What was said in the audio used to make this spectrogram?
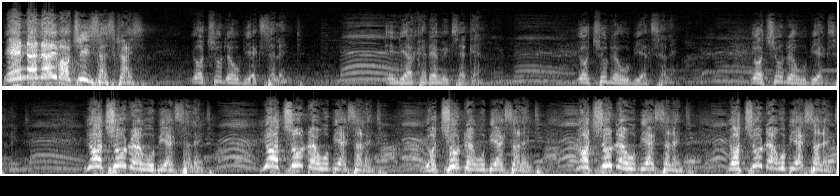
In the name of Jesus Christ, your children will be excellent Amen. in the academics again. Amen. Your children will be excellent. Amen. Your children will be excellent. Amen. Your children will be excellent. Your children will be excellent. Your children will be excellent. Your children will be excellent. Your children will be excellent.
